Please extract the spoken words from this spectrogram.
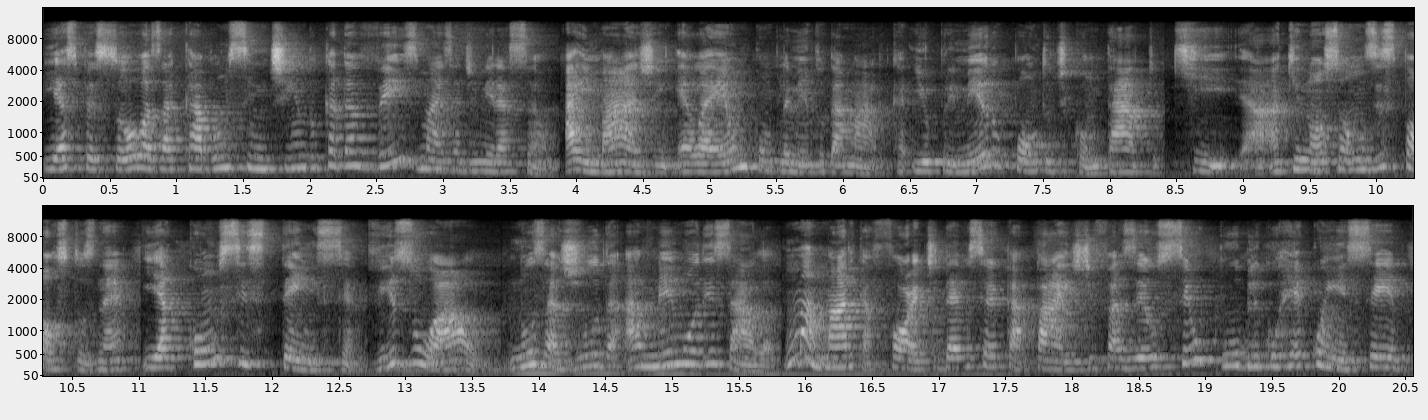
e as pessoas acabam sentindo cada vez mais admiração. A imagem, ela é um complemento da marca e o primeiro ponto de contato que a que nós somos expostos, né? E a consistência visual nos ajuda a memorizá-la. Uma marca forte deve ser capaz de fazer o seu público reconhecer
